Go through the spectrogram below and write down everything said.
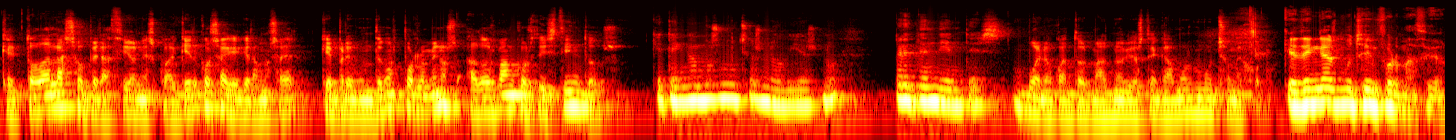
que todas las operaciones, cualquier cosa que queramos saber, que preguntemos por lo menos a dos bancos distintos. Que tengamos muchos novios, ¿no? Pretendientes. Bueno, cuantos más novios tengamos, mucho mejor. Que tengas mucha información.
